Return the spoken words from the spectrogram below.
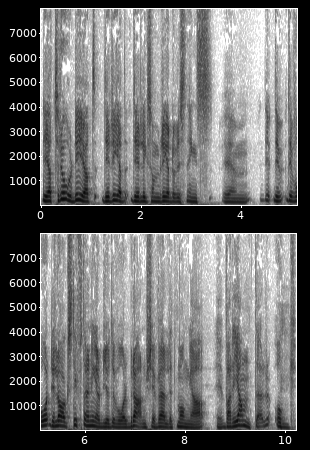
det jag tror det är att det, red, det är liksom redovisnings... ehm, det, det, det, vår, det lagstiftaren erbjuder vår bransch är väldigt många eh, varianter och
